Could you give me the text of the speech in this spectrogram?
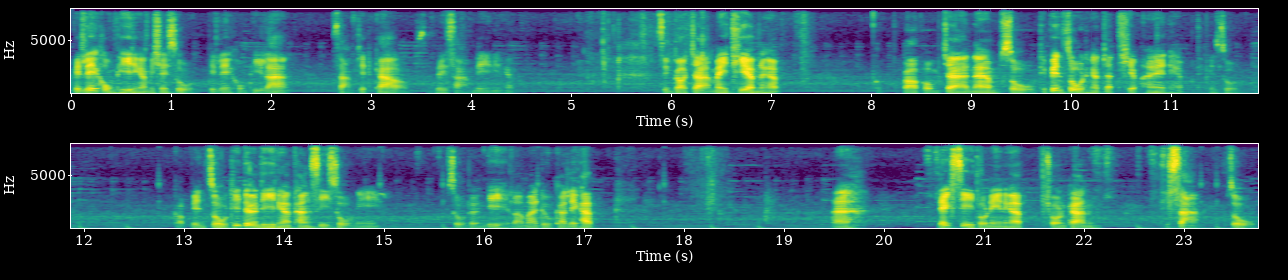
เป็นเลขคงที่นะครับ ไม่ใช่สูตร เป็นเลขคงที่ล่าง 379 เลข 3 นี้นี่ครับ ซึ่งก็จะไม่เทียบนะครับ ก็ผมจะนำสูตรที่เป็นสูตรนะครับจัดเทียบให้นะครับที่เป็นสูตร ก็เป็นสูตรที่เดินดีนะครับทั้ง 4 สูตรนี้ สูตรเดินดีเรามาดูกันเลยครับอะเลข 4 ตัวนี้นะครับ ชนกันที่ 3 สูตร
